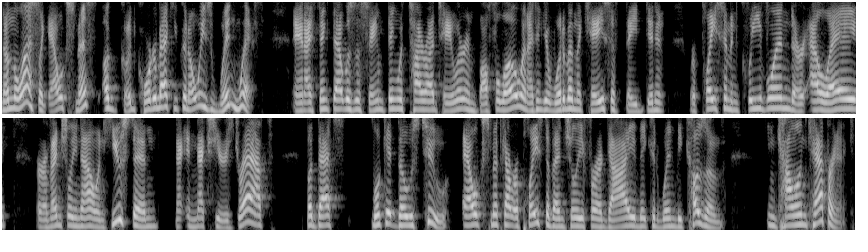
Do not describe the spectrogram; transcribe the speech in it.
nonetheless, like Alex Smith, a good quarterback you can always win with. And I think that was the same thing with Tyrod Taylor in Buffalo. And I think it would have been the case if they didn't replace him in Cleveland or LA or eventually now in Houston in next year's draft. But that's look at those two. Alex Smith got replaced eventually for a guy they could win because of in Colin Kaepernick.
